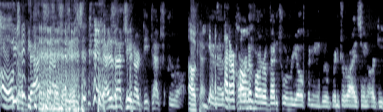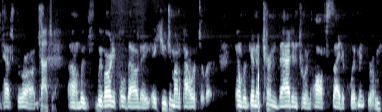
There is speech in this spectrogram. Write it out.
Oh, So that is actually that is actually in our detached garage. Okay, Yes, and as at our part home. of our eventual reopening, we're winterizing our detached garage. gotcha. Um, we've we've already pulled out a, a huge amount of power to it, and we're going to turn that into an off-site equipment room.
